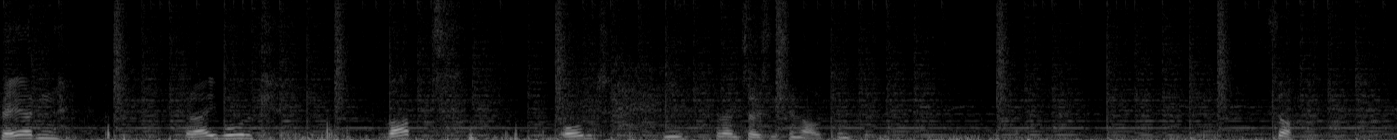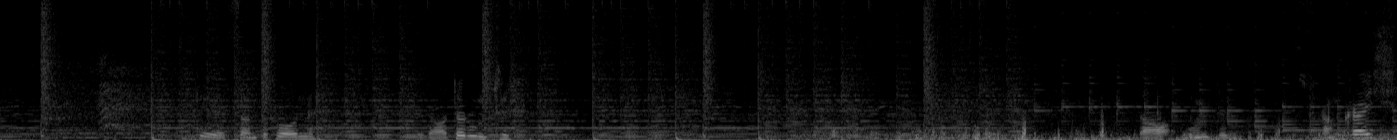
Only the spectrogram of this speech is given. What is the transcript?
Bern, Freiburg, Watt und die französischen Alpen. So, ich gehe jetzt an da vorne gerade runter. Da unten Frankreich.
